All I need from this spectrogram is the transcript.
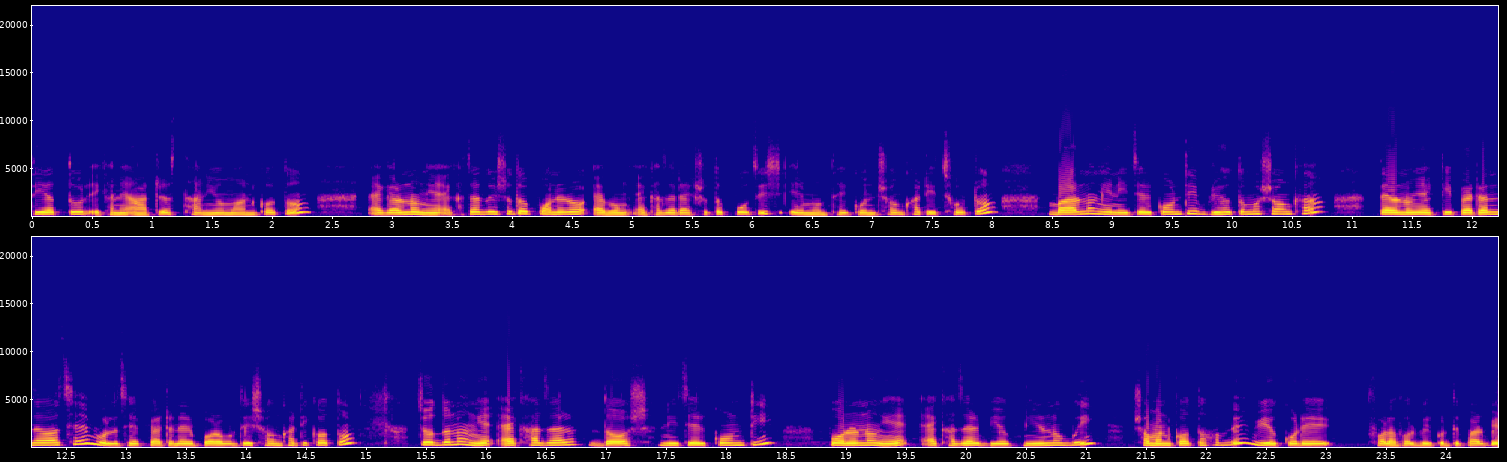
তিয়াত্তর, এখানে আটের স্থানীয় মান কত? এগারো নংয়ে এক হাজার দুইশত পনেরো এবং এক হাজার একশত পঁচিশ এর মধ্যে কোন সংখ্যাটি ছোট? বারো নংয়ে নিচের কোনটি বৃহত্তম সংখ্যা? তেরো নংয়ে একটি প্যাটার্ন দেওয়া আছে, বলেছে প্যাটার্নের পরবর্তী সংখ্যাটি কত? চোদ্দ নংয়ে এক হাজার দশ, নিচের কোনটি? পনেরো নংয়ে এক হাজার বিয়োগ নিরানব্বই, সমান কত হবে? বিয়োগ করে ফলাফল বের করতে পারবে।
